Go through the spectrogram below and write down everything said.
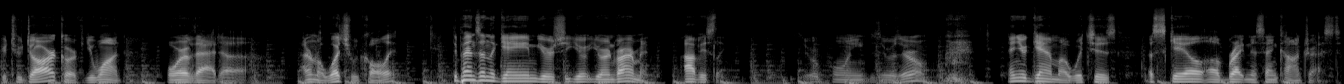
you're too dark or if you want more of that, uh, I don't know what you would call it. Depends on the game, your, your, your environment, obviously. 0 0.00. and your gamma, which is a scale of brightness and contrast.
